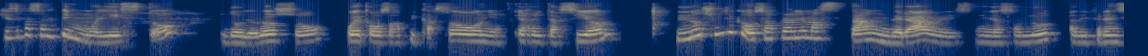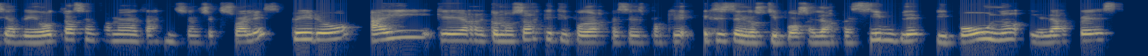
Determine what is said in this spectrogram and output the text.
que es bastante molesto, doloroso, puede causar picazón y irritación, no suele causar problemas tan graves en la salud, a diferencia de otras enfermedades de transmisión sexuales, pero hay que reconocer qué tipo de herpes es, porque existen dos tipos, el herpes simple tipo 1 y el herpes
